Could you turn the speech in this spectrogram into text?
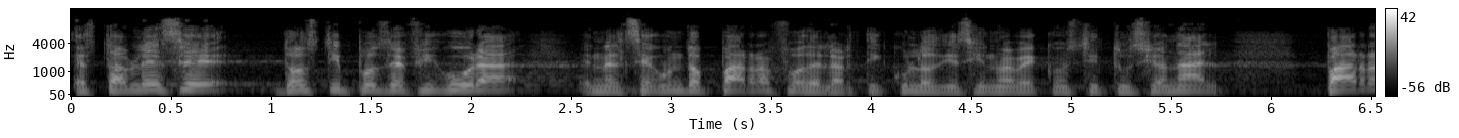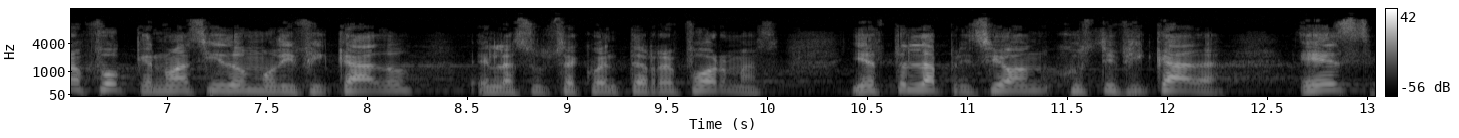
establece dos tipos de figura en el segundo párrafo del artículo 19 constitucional, párrafo que no ha sido modificado en las subsecuentes reformas. Y esta es la prisión justificada. Es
